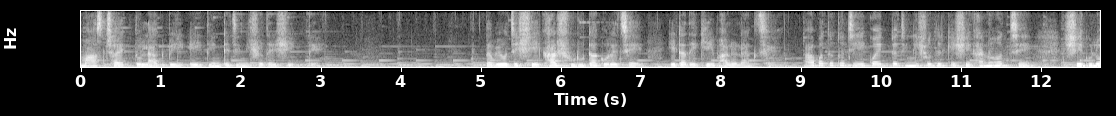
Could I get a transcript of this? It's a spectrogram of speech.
মাস ছয়েক তো লাগবেই এই তিনটে জিনিস ওদের শিখতে। তবে ও যে শেখার শুরুটা করেছে, এটা দেখেই ভালো লাগছে। আপাতত যে কয়েকটা জিনিস ওদেরকে শেখানো হচ্ছে, সেগুলো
